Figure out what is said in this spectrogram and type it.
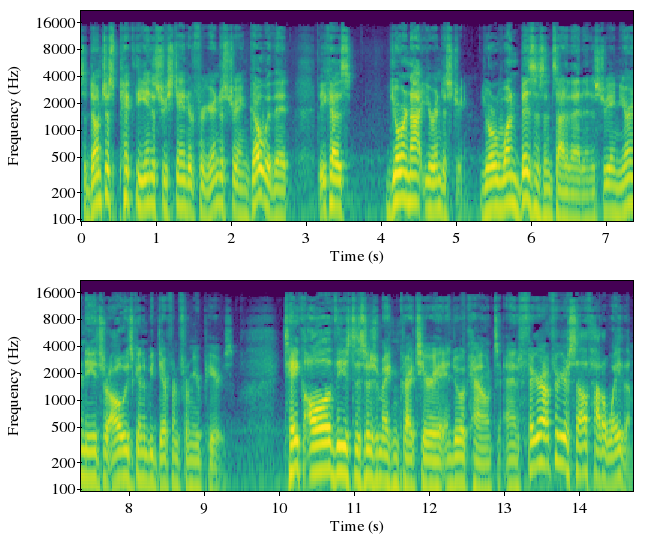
So don't just pick the industry standard for your industry and go with it because you're not your industry. You're one business inside of that industry, and your needs are always going to be different from your peers. Take all of these decision making criteria into account and figure out for yourself how to weigh them.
